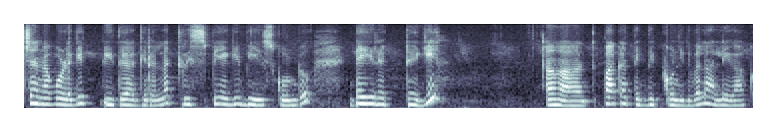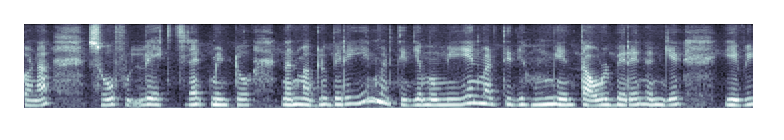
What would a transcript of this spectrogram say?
ಚೆನ್ನಾಗಿ ಒಳಗೆ ಇದಾಗಿರಲ್ಲ ಕ್ರಿಸ್ಪಿಯಾಗಿ ಬೇಯಿಸ್ಕೊಂಡು ಡೈರೆಕ್ಟಾಗಿ ಪಾಕ ತೆಗೆದಿಟ್ಕೊಂಡಿದ್ವಲ್ಲ, ಅಲ್ಲಿಗೆ ಹಾಕೋಣ. ಸೊ ಫುಲ್ಲು ಎಕ್ಸೈಟ್ಮೆಂಟು ನನ್ನ ಮಗಳು ಬೇರೆ ಏನು ಮಾಡ್ತಿದ್ಯಾ ಮಮ್ಮಿ? ಏನು ಮಾಡ್ತಿದ್ಯಾ ಮಮ್ಮಿ ಅಂತ ಅವಳು ಬೇರೆ ನನಗೆ ಹೆವಿ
